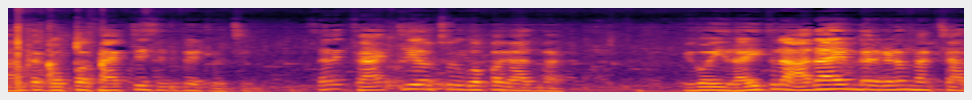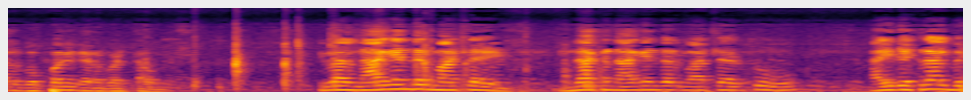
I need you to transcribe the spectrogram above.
అంత గొప్ప ఫ్యాక్టరీ సిద్దిపేటలో వచ్చింది. సరే ఫ్యాక్టరీ వచ్చుడు గొప్ప కాదు నాకు. ఇగో ఈ రైతుల ఆదాయం పెరగడం నాకు చాలా గొప్పగా కనబడతా ఉంది. ఇవాళ నాగేందర్ మాట్లాడింది ఇందాక నాగేందర్ మాట్లాడుతూ ఐదు ఎకరాలు పెట్టి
